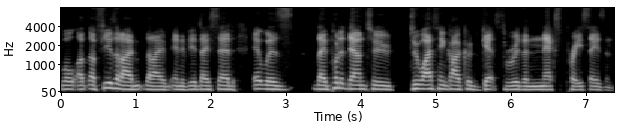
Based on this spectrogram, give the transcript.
well a, a few that I that I interviewed they said it was they put it down to do I think I could get through the next preseason?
